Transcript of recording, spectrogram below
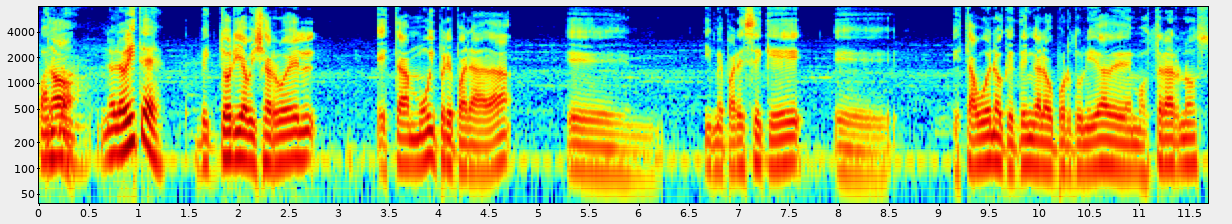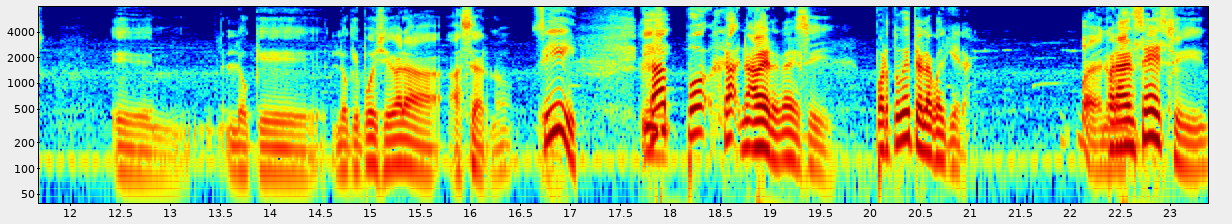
No. ¿No lo viste? Victoria Villarroel está muy preparada eh, y me parece que eh, está bueno que tenga la oportunidad de demostrarnos eh, lo, que, lo que puede llegar a, hacer, ¿no? Sí. Japo, no, a ver, a ver. Sí. Portugués te habla cualquiera. Bueno, Francés sí.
